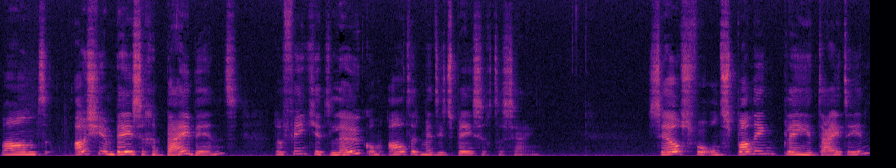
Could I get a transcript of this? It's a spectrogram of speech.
Want als je een bezige bij bent, dan vind je het leuk om altijd met iets bezig te zijn. Zelfs voor ontspanning plan je tijd in.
